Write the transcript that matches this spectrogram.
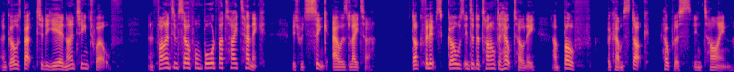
and goes back to the year 1912 and finds himself on board the Titanic, which would sink hours later. Doug Phillips goes into the tunnel to help Tony, and both become stuck, helpless in time.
